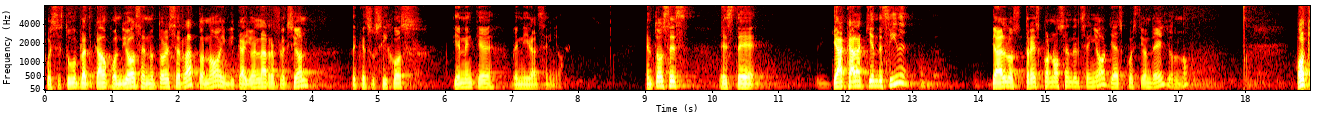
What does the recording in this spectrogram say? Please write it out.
pues estuvo platicando con Dios en todo ese rato, ¿no? Y cayó en la reflexión de que sus hijos tienen que venir al Señor. Entonces, este, ya cada quien decide. Ya los tres conocen del Señor, ya es cuestión de ellos, ¿no? Ok.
